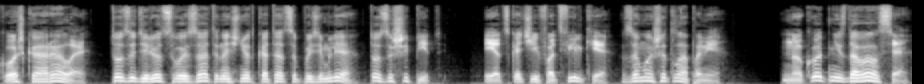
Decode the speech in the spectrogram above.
Кошка орала, то задерет свой зад и начнет кататься по земле, то зашипит. И, отскочив от Фильки, замашет лапами. Но кот не сдавался.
